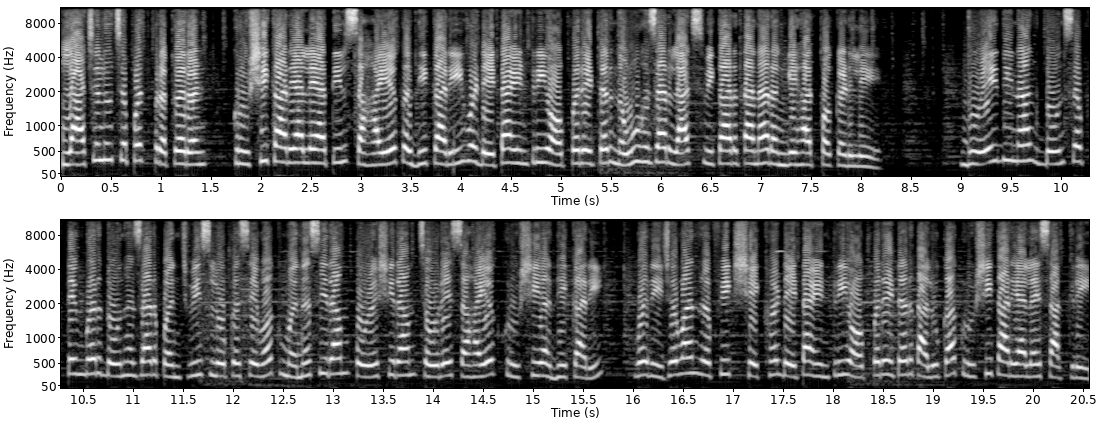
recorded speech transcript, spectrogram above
लाचलुचपत प्रकरण कृषी कार्यालयातील सहाय्यक अधिकारी व डेटा एंट्री ऑपरेटर नऊ हजार लाच स्वीकारताना रंगेहात पकडले. धुळे दिनांक दोन सप्टेंबर दोन हजार पंचवीस लोकसेवक मनसीराम कोळशीराम चौरे सहाय्यक कृषी अधिकारी व Rizwan Rafiq Shaikh data entry operator taluka कृषी कार्यालय साक्री.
